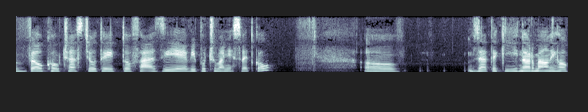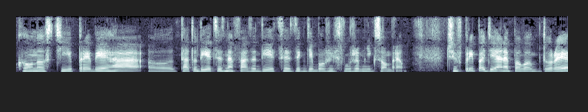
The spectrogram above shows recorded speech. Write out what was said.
veľkou časťou tejto fázy je vypočúvanie svetkov. E, za takých normálnych okolností prebieha e, táto diecezná fáza dieceze, kde Boží služobník zomrel. Čiže v prípade Jana Pavla I.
